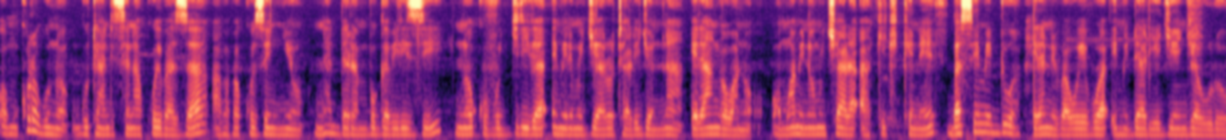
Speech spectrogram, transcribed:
omukolo guno gutandise nakwebaza ababakoze ennyo naddala mu bugabirizi n'okuvujjirira emirimu gya rotary gyonna era nga wano omwami n'omukyala akik kenneth basiimiddwa era ne baweebwa emidaali egy'enjawulo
